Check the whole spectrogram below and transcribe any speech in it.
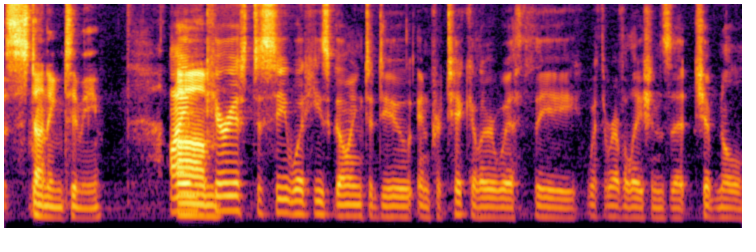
stunning to me. I'm Um, curious to see what he's going to do in particular with the with the revelations that Chibnall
